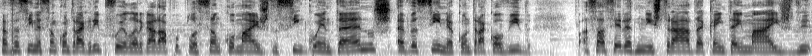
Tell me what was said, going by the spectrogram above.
A vacinação contra a gripe foi alargada à população com mais de 50 anos. A vacina contra a Covid passa a ser administrada a quem tem mais de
